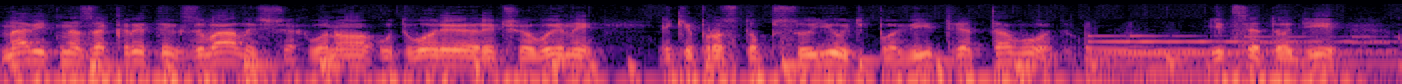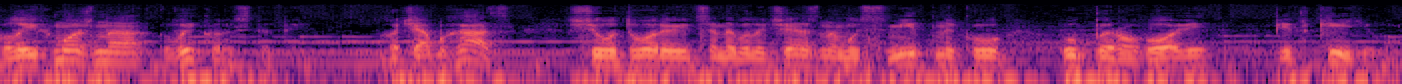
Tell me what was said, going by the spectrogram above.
Навіть на закритих звалищах воно утворює речовини, які просто псують повітря та воду. І це тоді, коли їх можна використати. Хоча б газ, що утворюється на величезному смітнику у Пирогові під Києвом.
